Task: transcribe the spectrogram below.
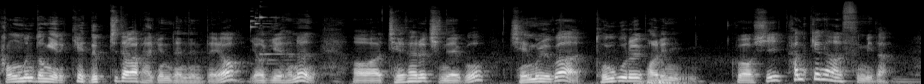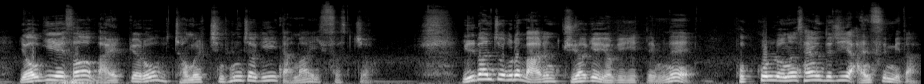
강문동에 이렇게 늪지다가 발견됐는데요. 여기에서는 어, 제사를 지내고 재물과 도구를 버린 것이 함께 나왔습니다. 여기에서 말뼈로 점을 친 흔적이 남아 있었죠. 일반적으로 말은 귀하게 여기기 때문에 복골로는 사용되지 않습니다.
